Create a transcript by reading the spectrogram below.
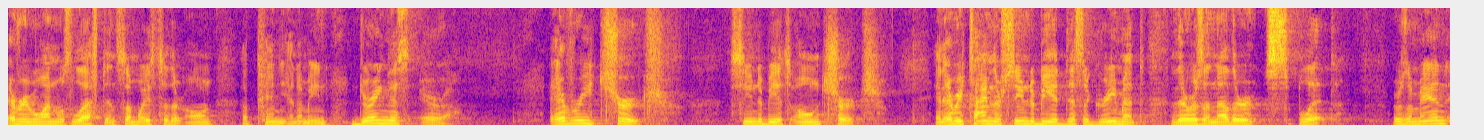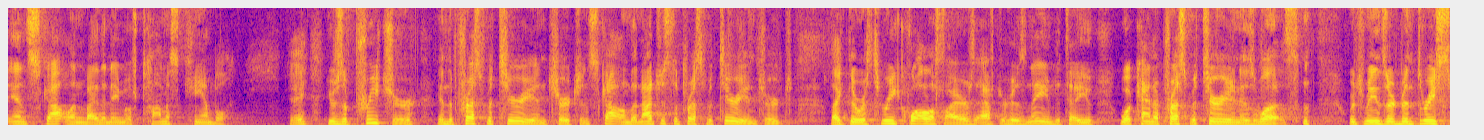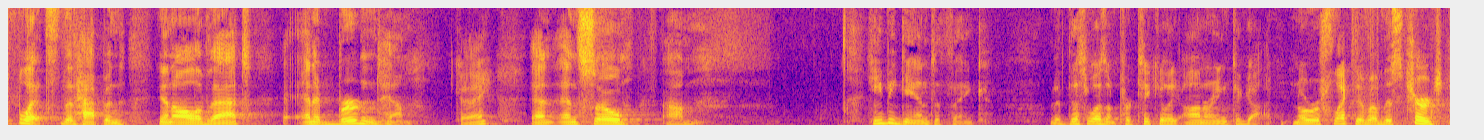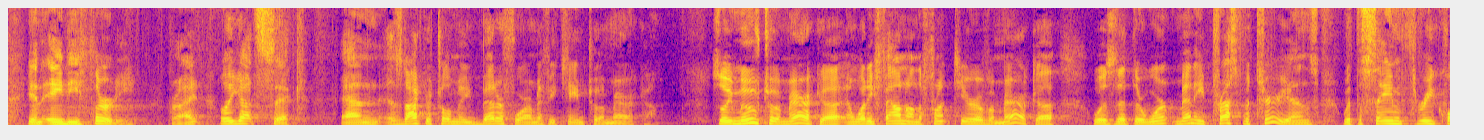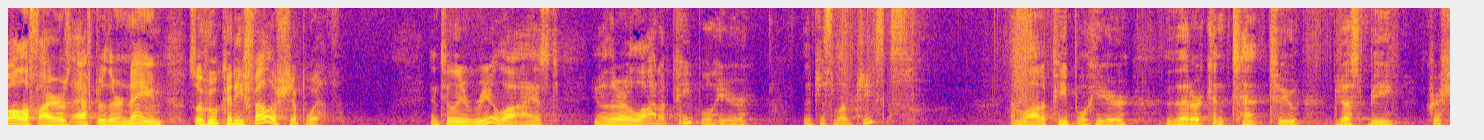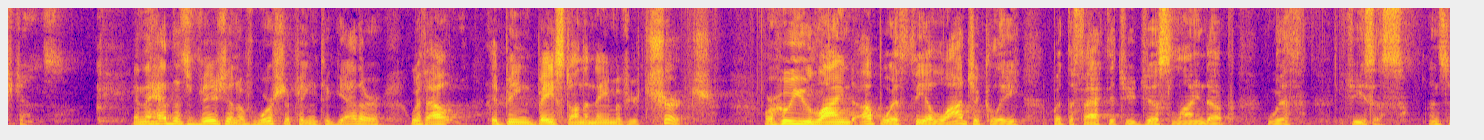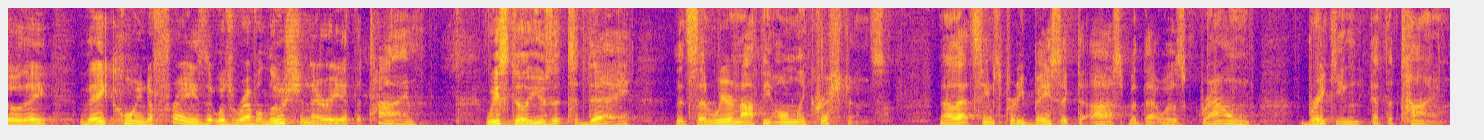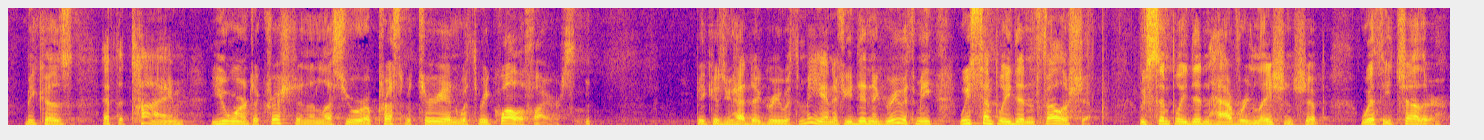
Everyone was left in some ways to their own opinion. I mean, during this era, every church seemed to be its own church. And every time there seemed to be a disagreement, there was another split. There was a man in Scotland by the name of Thomas Campbell. Okay? He was a preacher in the Presbyterian church in Scotland, but not just the Presbyterian church. Like there were three qualifiers after his name to tell you what kind of Presbyterian his was, which means there'd been three splits that happened in all of that, and it burdened him. Okay? And, and so um, he began to think that this wasn't particularly honoring to God, nor reflective of this church in AD 30, right? Well, he got sick, and his doctor told me better for him if he came to America. So he moved to America, and what he found on the frontier of America was that there weren't many Presbyterians with the same three qualifiers after their name, so who could he fellowship with? Until he realized, you know, there are a lot of people here that just love Jesus, and a lot of people here that are content to just be Christians. And they had this vision of worshiping together without it being based on the name of your church or who you lined up with theologically, but the fact that you just lined up with Jesus. And so they, they coined a phrase that was revolutionary at the time, we still use it today, that said we are not the only Christians. Now, that seems pretty basic to us, but that was groundbreaking at the time because at the time, you weren't a Christian unless you were a Presbyterian with three qualifiers. because you had to agree with me. And if you didn't agree with me, we simply didn't fellowship. We simply didn't have relationship with each other.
